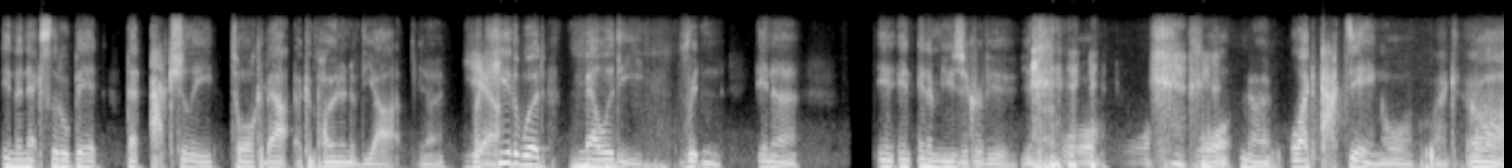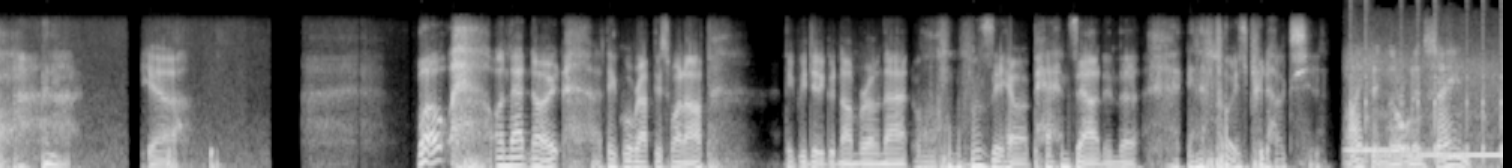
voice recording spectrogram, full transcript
in the next little bit that actually talk about a component of the art, you know? Yeah. Like hear the word melody written in a in, in, in a music review, you know, or or, or you know, or like acting or like oh anyway. Yeah. Well, on that note, I think we'll wrap this one up. I think we did a good number on that. we'll see how it pans out in the in the post production. I think they're all insane.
